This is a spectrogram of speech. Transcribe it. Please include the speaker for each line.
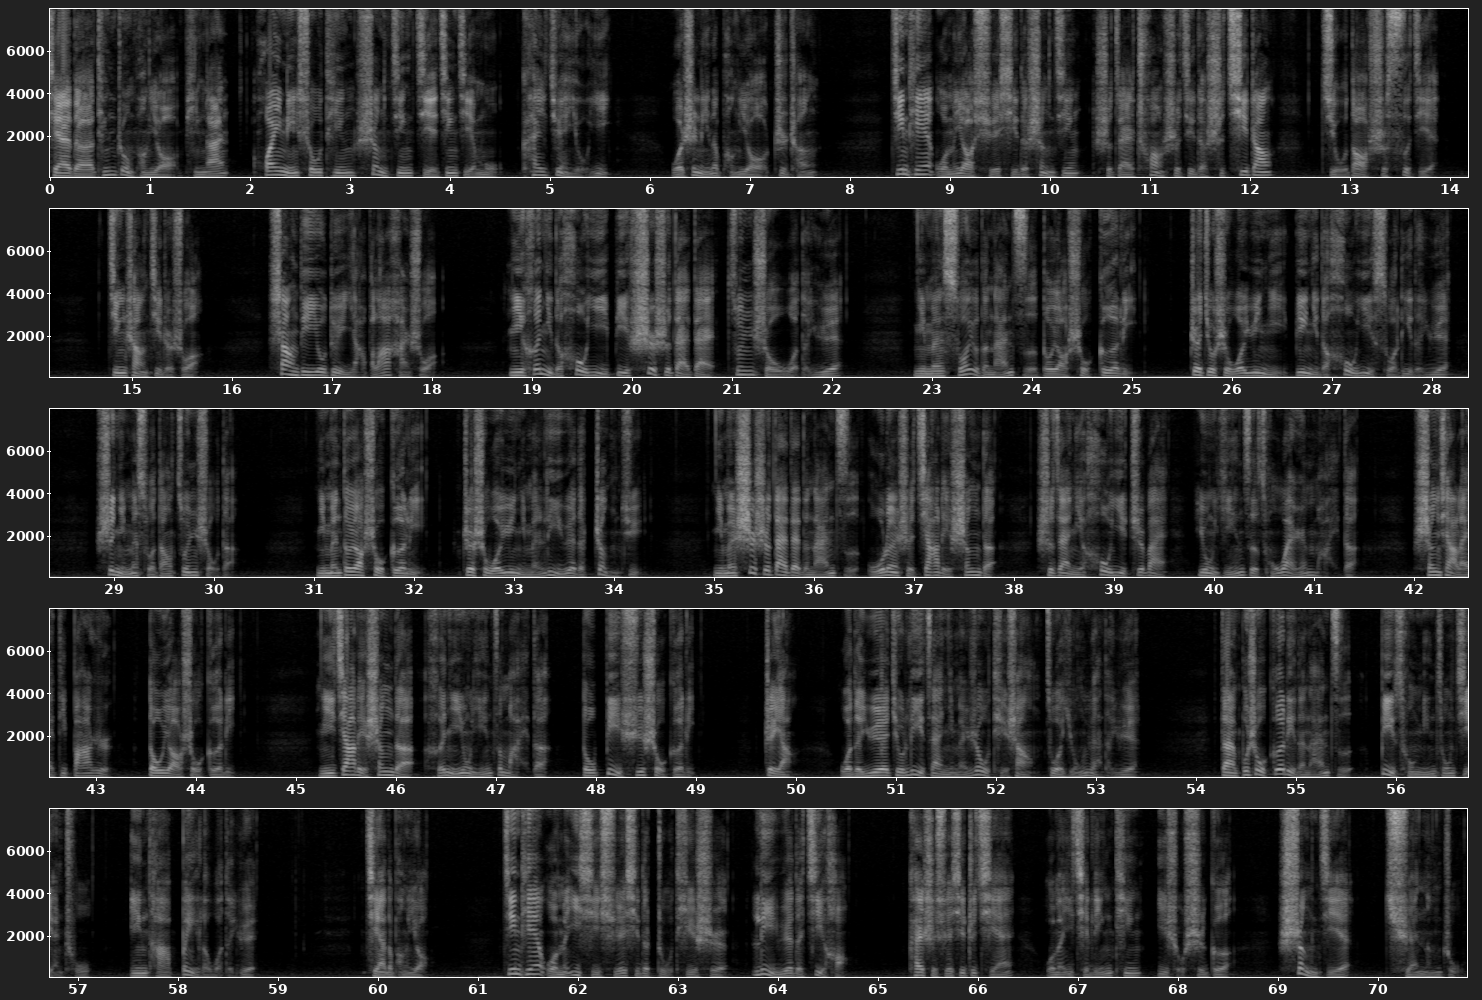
Speaker 1: 亲爱的听众朋友，平安！欢迎您收听《圣经解经》节目《开卷有益》，我是您的朋友志成。今天我们要学习的圣经是在创世纪的十七章九到十四节。经上记着说：“上帝又对亚伯拉罕说：‘你和你的后裔必世世代代遵守我的约，你们所有的男子都要受割礼，这就是我与你并你的后裔所立的约。’”是你们所当遵守的，你们都要受割礼，这是我与你们立约的证据。你们世世代代的男子，无论是家里生的，是在你后裔之外用银子从外人买的，生下来第八日都要受割礼。你家里生的和你用银子买的，都必须受割礼。这样，我的约就立在你们肉体上，做永远的约。但不受割礼的男子，必从民中剪除。因他背了我的约，亲爱的朋友，今天我们一起学习的主题是立约的记号。开始学习之前，我们一起聆听一首诗歌：圣洁全能主。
